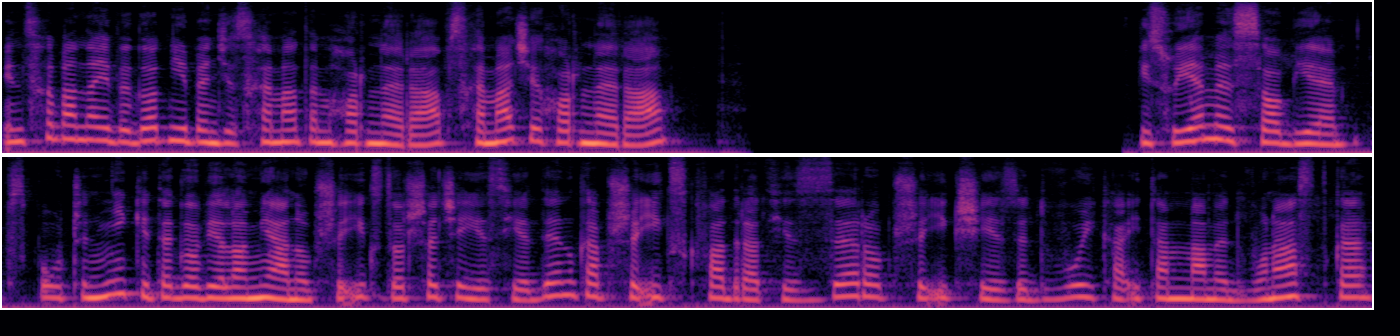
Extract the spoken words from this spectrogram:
więc chyba najwygodniej będzie schematem Hornera. W schemacie Hornera wpisujemy sobie współczynniki tego wielomianu. Przy x do trzeciej jest 1, przy x kwadrat jest 0, przy x jest dwójka i tam mamy dwunastkę.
